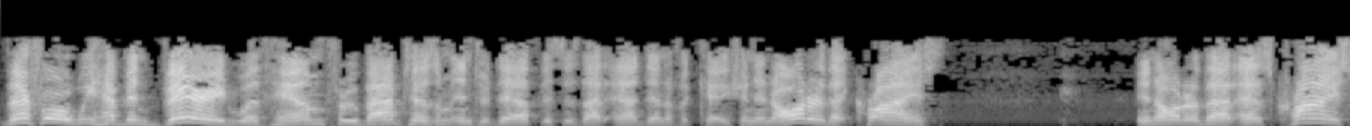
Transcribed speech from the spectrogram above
Therefore, we have been buried with him through baptism into death. This is that identification. In order that Christ, in order that as Christ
